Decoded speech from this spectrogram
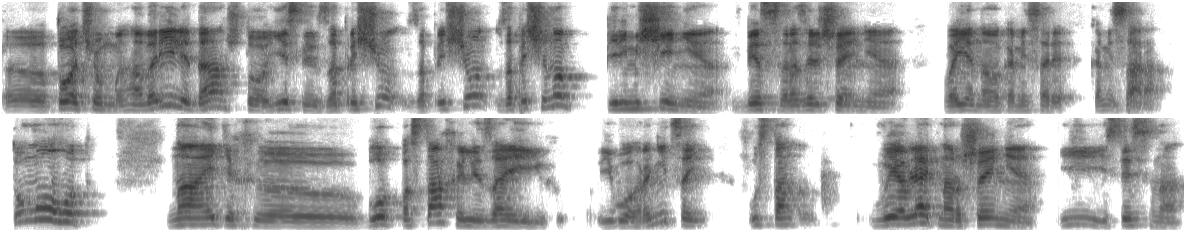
Э, то, о чем мы говорили, да, что если запрещен, запрещен, запрещено перемещение без разрешения военного комиссара, комиссара то могут на этих э, блокпостах или за их, его границей устан выявлять нарушения и, естественно,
